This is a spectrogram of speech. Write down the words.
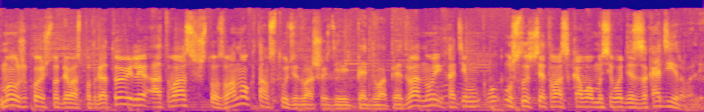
Мы уже кое-что для вас подготовили. От вас что? Звонок там в студии 269-5252. Ну и хотим услышать от вас, кого мы сегодня закодировали.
